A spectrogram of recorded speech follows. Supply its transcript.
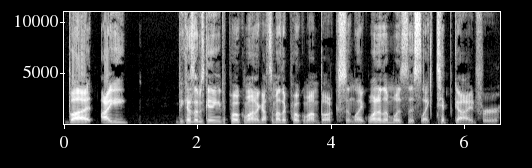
But I because I was getting into Pokemon, I got some other Pokemon books, and like one of them was this like tip guide for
